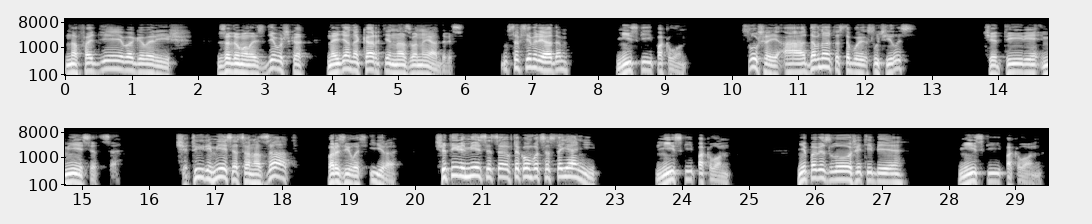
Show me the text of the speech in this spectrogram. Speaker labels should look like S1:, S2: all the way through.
S1: На Фадеева, говоришь? Задумалась девушка, найдя на карте названный адрес. Ну, совсем рядом. Низкий поклон. Слушай, а давно это с тобой случилось? Четыре месяца. Четыре месяца назад? Поразилась Ира. Четыре месяца в таком вот состоянии. Низкий поклон. Не повезло же тебе. Низкий поклон.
